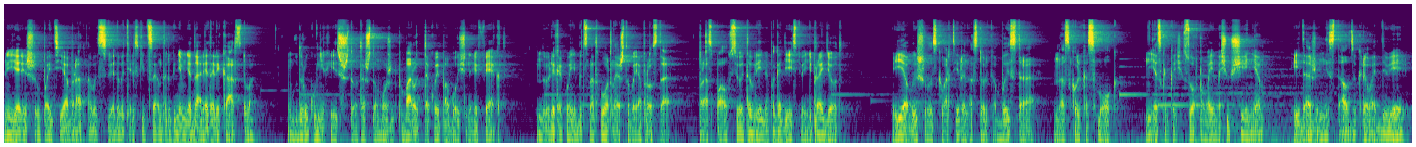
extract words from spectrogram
Я решил пойти обратно в исследовательский центр, где мне дали это лекарство. Вдруг у них есть что-то, что может побороть такой побочный эффект. Ну или какое-нибудь снотворное, чтобы я просто проспал все это время, пока действие не пройдет. Я вышел из квартиры настолько быстро, насколько смог. Несколько часов по моим ощущениям. И даже не стал закрывать дверь.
